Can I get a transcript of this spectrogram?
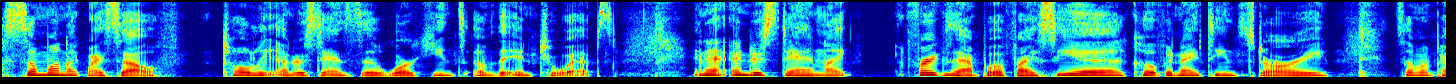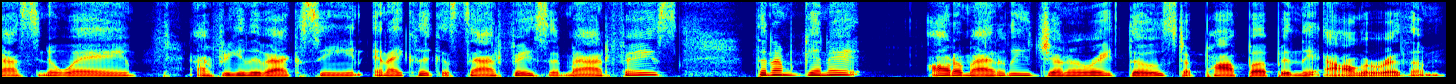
someone like myself totally understands the workings of the interwebs. And I understand, like, for example, if I see a COVID 19 story, someone passing away after getting the vaccine, and I click a sad face, a mad face, then I'm going to automatically generate those to pop up in the algorithm.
